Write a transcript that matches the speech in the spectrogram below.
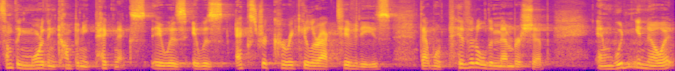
something more than company picnics. It was, it was extracurricular activities that were pivotal to membership. And wouldn't you know it,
